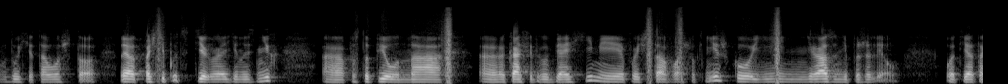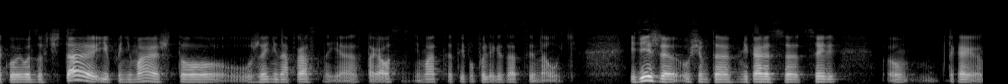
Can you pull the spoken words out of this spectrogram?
в духе того, что, ну, я почти процитирую один из них, э, поступил на э, кафедру биохимии, прочитав вашу книжку и ни разу не пожалел. Вот я такой отзыв читаю и понимаю, что уже не напрасно я старался заниматься этой популяризацией науки. И здесь же, в общем-то, мне кажется, цель э, такая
